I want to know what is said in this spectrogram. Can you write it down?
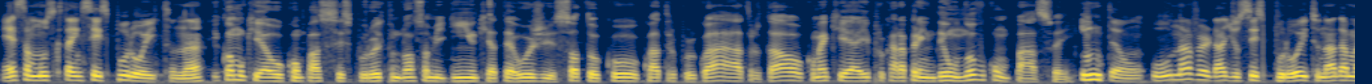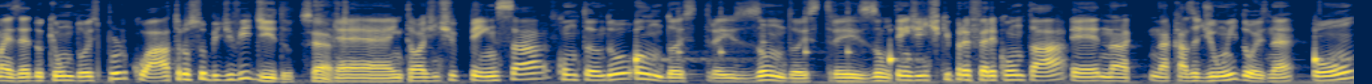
essa música está em 6x8, né? E como que é o compasso 6x8 pro nosso amiguinho que até hoje só tocou 4x4 e tal? Como é que é aí pro cara aprender um novo compasso aí? Então, o, na verdade o 6x8 nada mais é do que um 2x4 subdividido. Certo. É, então a gente pensa contando 1, 2, 3, 1, 2, 3, 1. Tem gente que prefere contar é, na, na casa de 1 e 2, né? 1,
